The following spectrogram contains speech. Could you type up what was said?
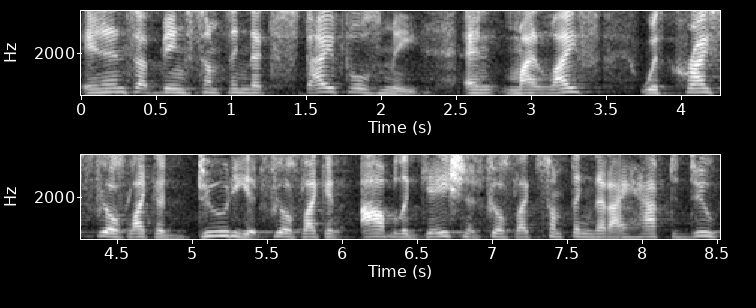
it ends up being something that stifles me. And my life with Christ feels like a duty, it feels like an obligation, it feels like something that I have to do.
